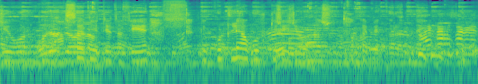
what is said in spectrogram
जेवण पण असं देते तर ते की कुठल्या गोष्टीचे जेवण सुद्धा कमी करत नाही.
